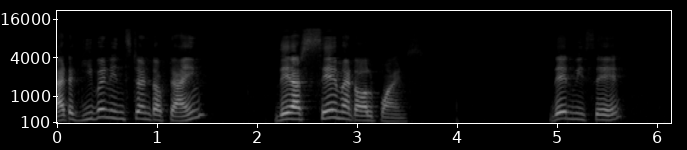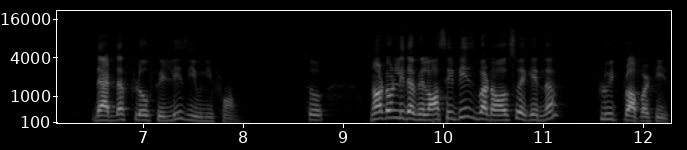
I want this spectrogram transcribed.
at a given instant of time they are same at all points then we say that the flow field is uniform. So, not only the velocities but also again the fluid properties.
